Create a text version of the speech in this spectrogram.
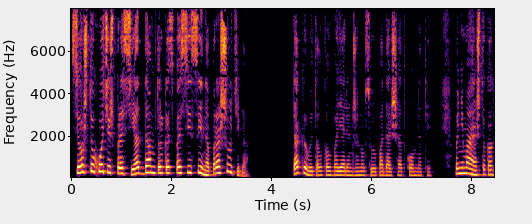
Все, что хочешь, проси, отдам, только спаси сына, прошу тебя!» Так и вытолкал боярин жену свою подальше от комнаты, понимая, что как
